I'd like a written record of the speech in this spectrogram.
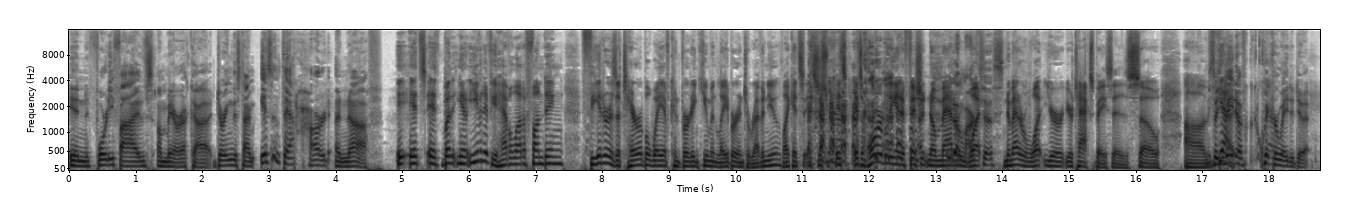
in 45's America during this time isn't that hard enough It, it's it, but you know, even if you have a lot of funding, theater is a terrible way of converting human labor into revenue. Like it's it's just it's it's horribly inefficient, no matter what no matter what your your tax base is. So, um, so yeah. you made a quicker way to do it Yeah,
